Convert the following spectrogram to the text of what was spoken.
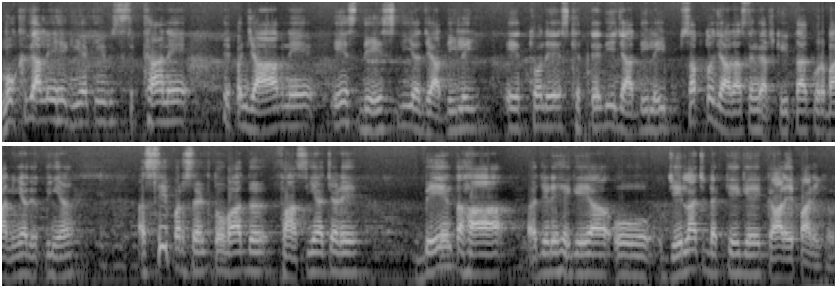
ਮੁੱਖ ਗੱਲ ਇਹ ਹੈਗੀ ਆ ਕਿ ਸਿੱਖਾਂ ਨੇ ਤੇ ਪੰਜਾਬ ਨੇ ਇਸ ਦੇਸ਼ ਦੀ ਆਜ਼ਾਦੀ ਲਈ, ਇੱਥੋਂ ਦੇ ਇਸ ਖਿੱਤੇ ਦੀ ਆਜ਼ਾਦੀ ਲਈ ਸਭ ਤੋਂ ਜ਼ਿਆਦਾ ਸੰਘਰਸ਼ ਕੀਤਾ, ਕੁਰਬਾਨੀਆਂ ਦਿੱਤੀਆਂ। 80% ਤੋਂ ਵੱਧ ਫਾਂਸੀਆਂ ਚੜੇ ਬੇਇੰਤਹਾ ਜਿਹੜੇ ਹੈਗੇ ਆ, ਉਹ ਜੇਲ੍ਹਾਂ 'ਚ ਡੱਕੇ ਗਏ, ਕਾਲੇ ਪਾਣੀ ਹੋਏ।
